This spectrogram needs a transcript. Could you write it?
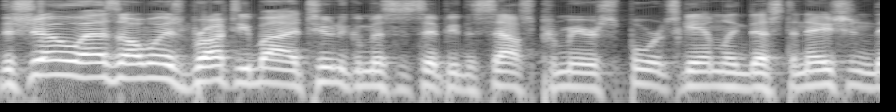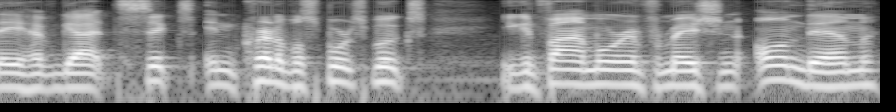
The show, as always, brought to you by Tunica, Mississippi, the South's premier sports gambling destination. They have got six incredible sports books. You can find more information on them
